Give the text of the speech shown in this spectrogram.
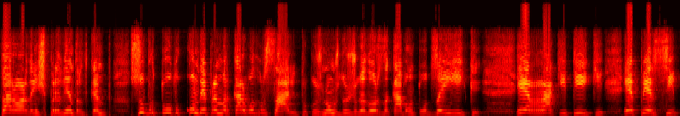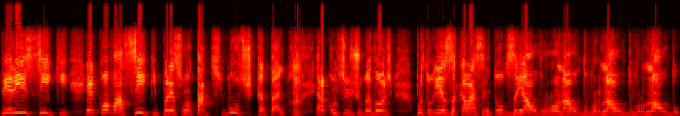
dar ordens para dentro de campo, sobretudo quando é para marcar o adversário, porque os nomes dos jogadores acabam todos em Ike. É Rakitic, é Perisic, é Kovacic, parece um ataque de soluços, Catano. Era como se os jogadores portugueses acabassem todos em Aldo, Ronaldo, Bernaldo, Bernaldo,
